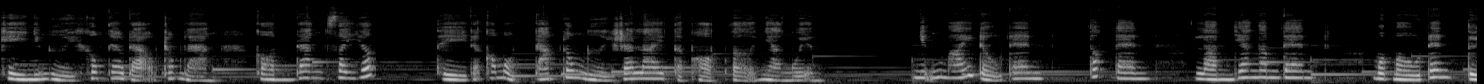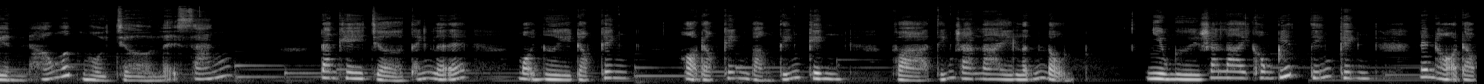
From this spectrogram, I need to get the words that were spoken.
khi những người không theo đạo trong làng còn đang say giấc, thì đã có một đám đông người ra lai tập họp ở nhà nguyện. Những mái đầu đen, tóc đen, làn da ngâm đen, một màu đen tuyền háo hức ngồi chờ lễ sáng. Đang khi chờ thánh lễ, mọi người đọc kinh, họ đọc kinh bằng tiếng kinh, và tiếng Ra Lai lẫn lộn. Nhiều người Ra Lai không biết tiếng Kinh nên họ đọc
